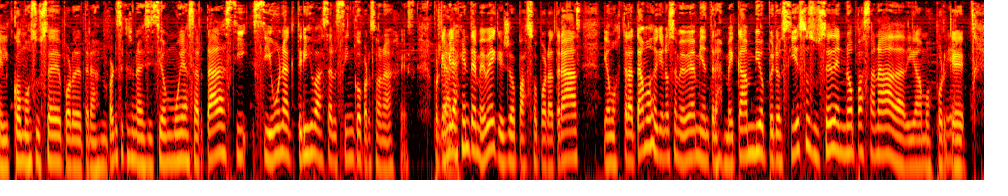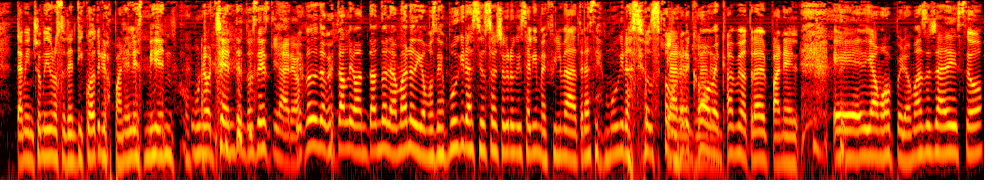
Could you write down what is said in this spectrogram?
el cómo sucede por detrás. Me parece que es una decisión muy acertada si, si una actriz va a hacer cinco personajes. Porque a mí la gente me ve que yo paso por atrás, digamos, tratamos de que no se me vea mientras me cambio, pero si eso sucede no pasa nada, digamos, porque también yo mido unos 74 y los paneles miden 1,80, entonces Claro. pronto tengo que estar levantando la mano, digamos, es muy gracioso. Yo creo que si alguien me filma de atrás es muy gracioso Claro, ver cómo me cambio atrás del panel, Eh, digamos, pero más allá de eso,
